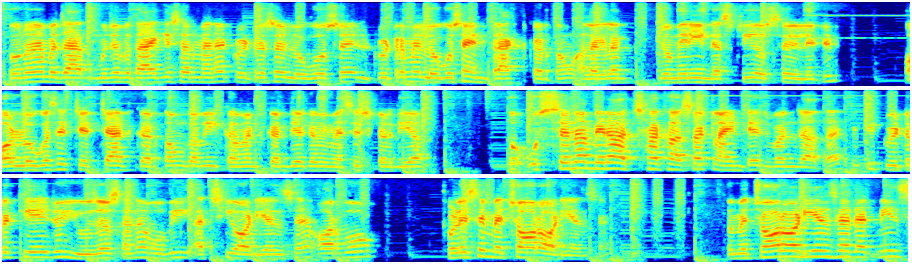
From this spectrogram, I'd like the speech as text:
तो उन्होंने बताया मुझे बताया कि सर मैं ना ट्विटर से लोगों से ट्विटर में लोगों से इंटरेक्ट करता हूँ अलग अलग जो मेरी इंडस्ट्री है उससे रिलेटेड और लोगों से चिट चैट करता हूँ कभी कमेंट कर दिया कभी मैसेज कर दिया। तो उससे ना मेरा अच्छा खासा क्लाइंटेज बन जाता है क्योंकि ट्विटर के जो यूज़र्स है ना वो भी अच्छी ऑडियंस है और वो थोड़े से मेच्योर ऑडियंस है। तो मेच्योर ऑडियंस है दैट मीन्स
